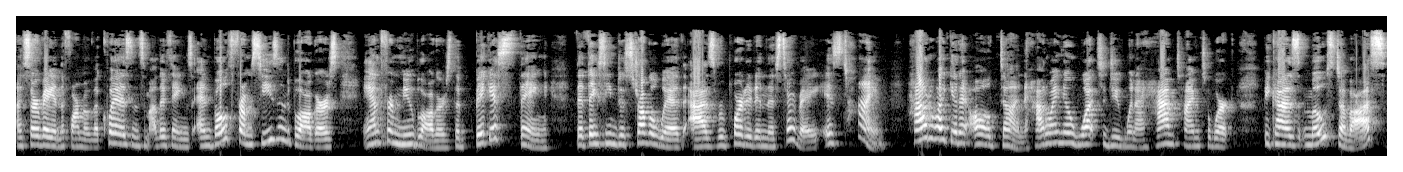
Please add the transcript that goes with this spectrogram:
a survey in the form of a quiz and some other things, and both from seasoned bloggers and from new bloggers, the biggest thing that they seem to struggle with, as reported in this survey, is time. How do I get it all done? How do I know what to do when I have time to work? Because most of us,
